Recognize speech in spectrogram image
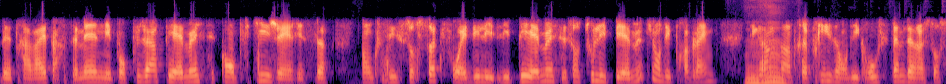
de travail par semaine. Mais pour plusieurs PME, c'est compliqué de gérer ça. Donc, c'est sur ça qu'il faut aider les, PME. C'est surtout les PME qui ont des problèmes. Les Mhm. grandes entreprises ont des gros systèmes de ressources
